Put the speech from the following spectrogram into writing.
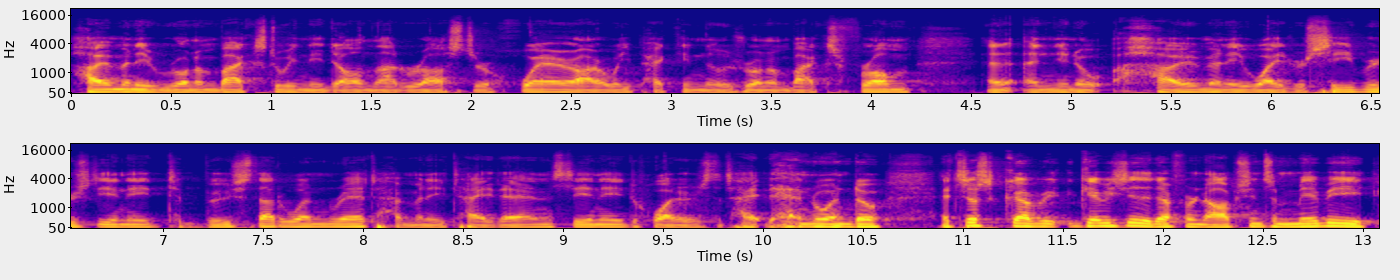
How many running backs do we need on that roster? Where are we picking those running backs from? And, and you know, how many wide receivers do you need to boost that win rate? How many tight ends do you need? What is the tight end window? It just gives you the different options. And maybe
